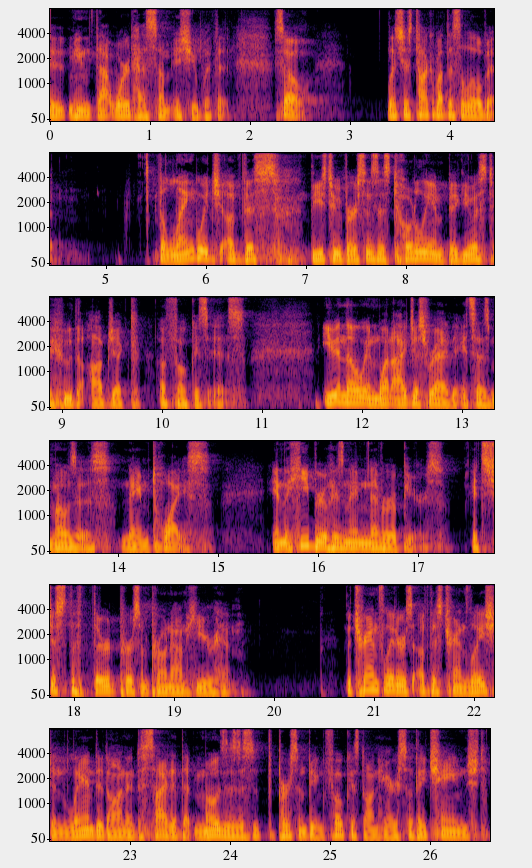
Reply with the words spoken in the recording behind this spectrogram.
it means that word has some issue with it. So let's just talk about this a little bit. The language of this, these two verses is totally ambiguous to who the object of focus is. Even though in what I just read, it says Moses, named twice, in the Hebrew, his name never appears. It's just the third person pronoun he or him. The translators of this translation landed on and decided that Moses is the person being focused on here, so they changed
